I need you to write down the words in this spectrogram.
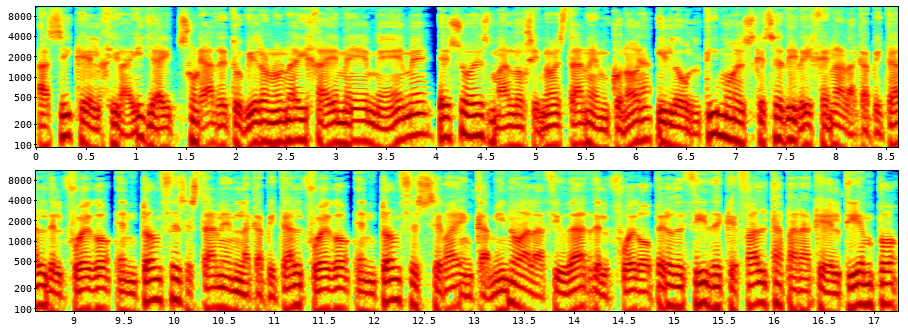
Así que el Jiraiya y Tsunade tuvieron una hija MMM, eso es malo si no están en Konoha, y lo último es que se dirigen a la capital del fuego, entonces están en la capital fuego, entonces se va en camino a la ciudad del fuego. Pero decide que falta para que el tiempo,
